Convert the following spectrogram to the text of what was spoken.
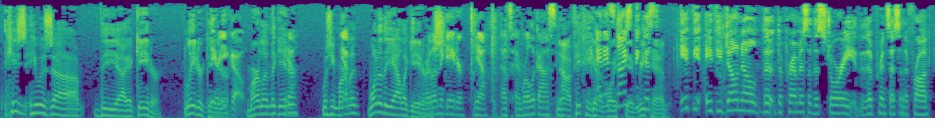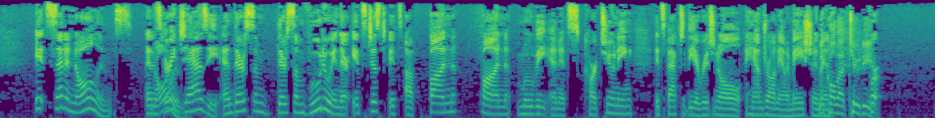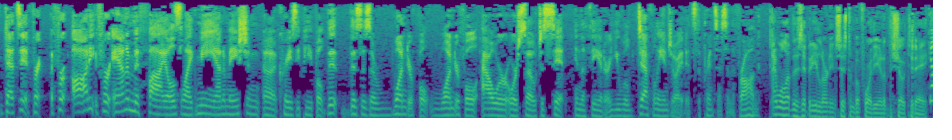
He's he was uh, the uh, gator, leader gator. There you go. Marlon the gator. Yeah. Was he Marlon? One of the alligators. Merlin the Gator. Yeah, that's Emeril Lagasse. Now, if he can get and a voice it's nice gig, we because can. if you if you don't know the the premise of the story, the Princess and the Frog, it's set in New Orleans and it's very jazzy and there's some there's some voodoo in there. It's just it's a fun fun movie and it's cartooning. It's back to the original hand drawn animation. They and call that 2D. For, that's it for for audi for animophiles like me, animation uh, crazy people. Th- this is a wonderful, wonderful hour or so to sit in the theater. You will definitely enjoy it. It's The Princess and the Frog. And we'll have the Zippity learning system before the end of the show today.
